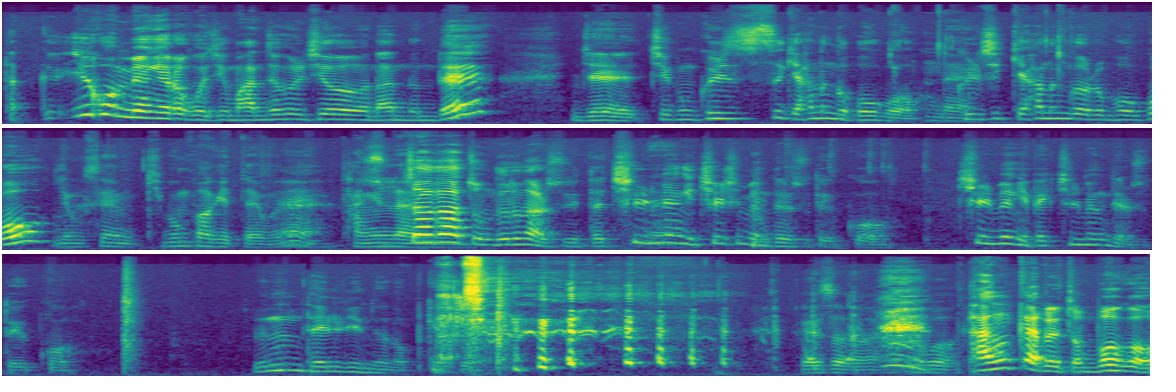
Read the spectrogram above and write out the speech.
다- 그 일곱 명이라고 지금 한정을 지어놨는데 이제 지금 글쓰기 하는 거 보고 네. 글짓기 하는 거를 보고 용쌤 기분 파기 때문에 네, 당일날 숫자가 뭐- 좀 늘어날 수도 있다. 7명이 70명 될 수도 있고 7명이 107명 될 수도 있고 는 될 리는 없겠죠. 그래서 요거 단가를 좀 보고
